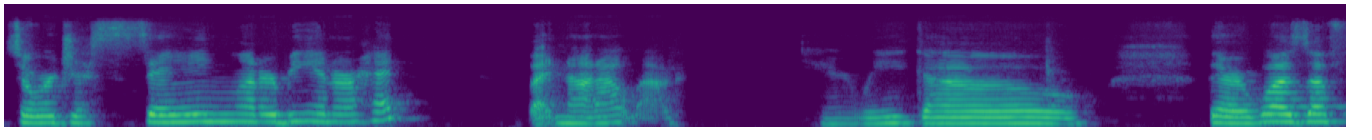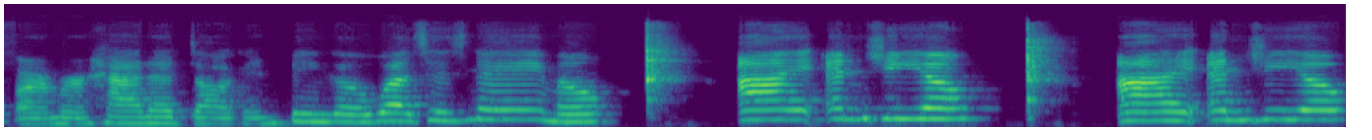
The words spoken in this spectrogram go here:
So we're just saying letter B in our head, but not out loud. Here we go. There was a farmer had a dog, and Bingo was his name. Oh, I N G O, I N G O.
